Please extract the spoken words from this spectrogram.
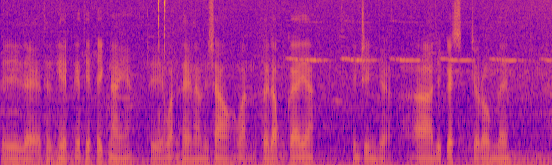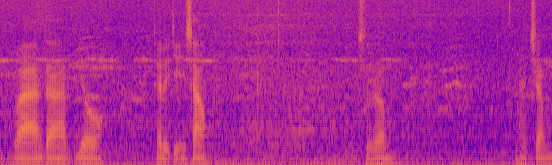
Thì để thực hiện cái tiện ích này á, thì các bạn có thể làm như sau. Các bạn khởi động cái uh, chương trình à, request Chrome lên và chúng ta vô theo địa chỉ như sau. Chrome 2 chấm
